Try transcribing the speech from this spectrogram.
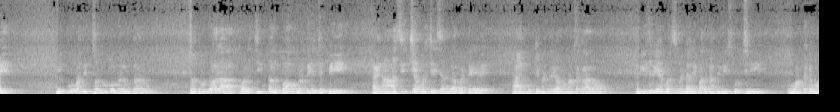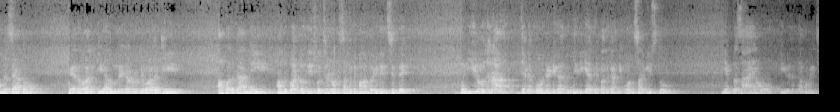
ఎక్కువ మంది చదువుకోగలుగుతారు. చదువు ద్వారా వాళ్ళ జీవితాలు బాగుపడతాయి అని చెప్పి ఆయన ఆశించి అమలు చేశారు కాబట్టే ఆయన ముఖ్యమంత్రిగా ఉన్నంత కాలం ఫీజు రియంబర్స్మెంట్ అనే పథకాన్ని తీసుకొచ్చి వందకు వంద శాతం పేదవారికి అర్హులైనటువంటి వాళ్ళకి ఆ పథకాన్ని అందుబాటులో తీసుకొచ్చినటువంటి సంగతి మనందరికీ తెలిసిందే. మరి ఈ రోజున జగన్మోహన్ రెడ్డి గారు తిరిగి అదే పథకాన్ని కొనసాగిస్తూ ఎంత సహాయం ఈ విధంగా మనకి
